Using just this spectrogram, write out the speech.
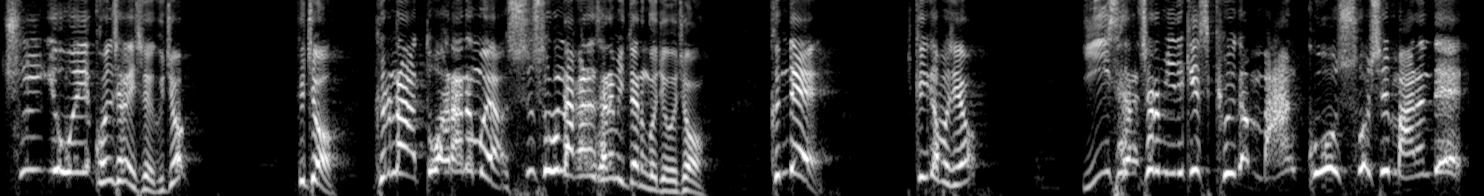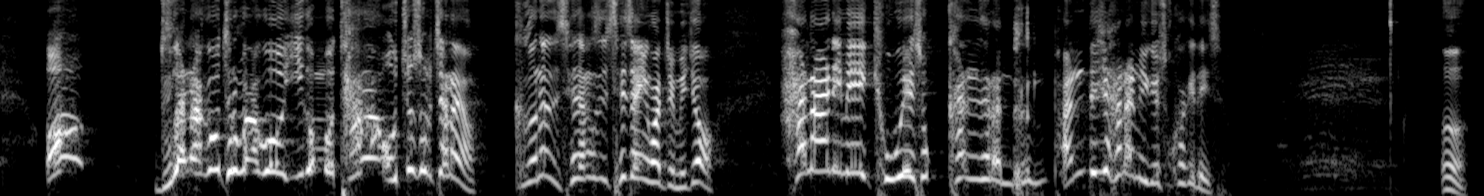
출교의 권세가 있어요. 그죠? 그죠? 그러나 또 하나는 뭐야? 스스로 나가는 사람이 있다는 거죠. 그죠? 근데 그러니까 보세요. 이 세상처럼 이렇게 교회가 많고 수없이 많은데 어? 누가 나가고 들어가고 이건 뭐 다 어쩔 수 없잖아요. 그거는 세상 세상의 관점이죠. 하나님의 교회에 속한 사람들은 반드시 하나님의 교회에 속하게 돼 있어. 어.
